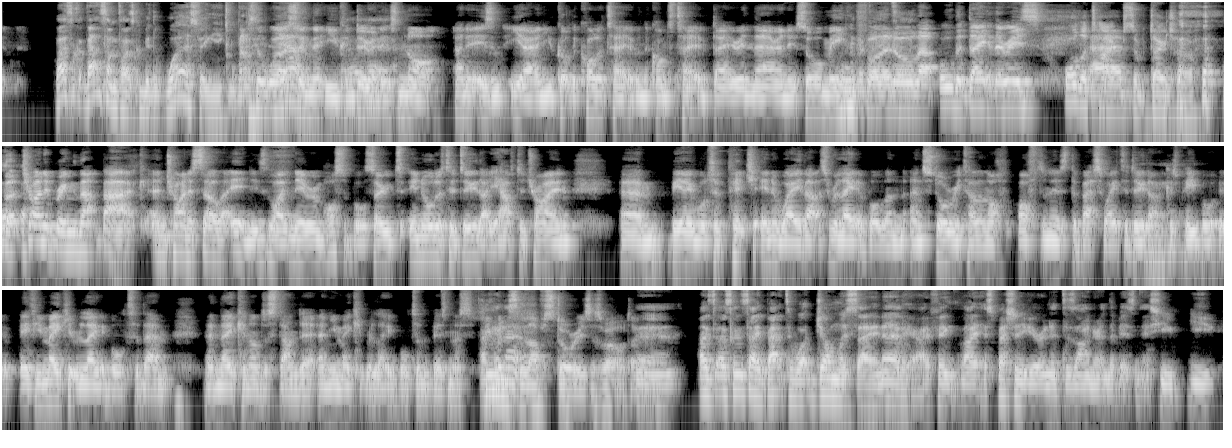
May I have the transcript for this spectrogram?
That's that sometimes could be the worst thing you can do. that's the worst Yeah. thing that you can do, and it's not, and it isn't. Yeah, and you've got the qualitative and the quantitative data in there, and it's all meaningful and all that, all the data there is. All the types um, of data. But trying to bring that back and trying to sell that in is like near impossible. So, t- in order to do that, you have to try and um, be able to pitch it in a way that's relatable, and, and storytelling of, often is the best way to do that because people, if you make it relatable to them, then they can understand it, and you make it relatable to the business. Humans that- love stories as well, don't they? Yeah. I was, I was going to say back to what John was saying earlier. I think like, especially if you're in a designer in the business, you, you,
